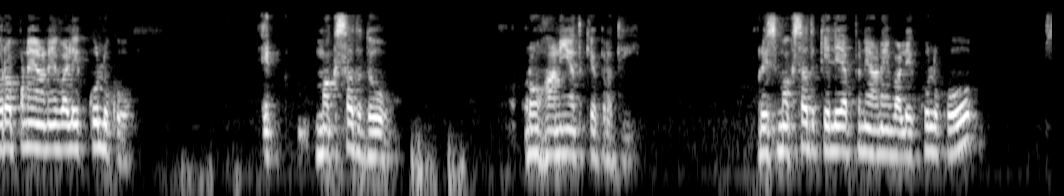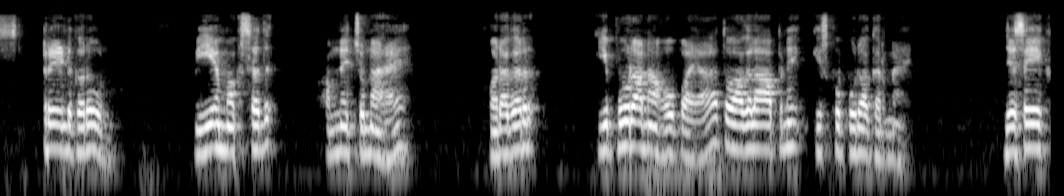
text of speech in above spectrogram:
और अपने आने वाले कुल को एक मकसद दो रूहानियत के प्रति। और इस मकसद के लिए अपने आने वाले कुल को ट्रेंड करो। ये मकसद हमने चुना है और अगर ये पूरा ना हो पाया तो अगला आपने इसको पूरा करना है। जैसे एक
